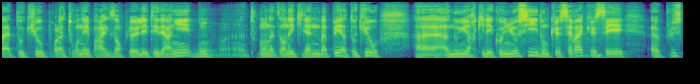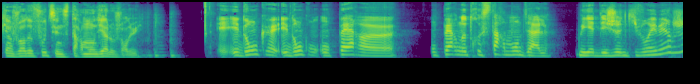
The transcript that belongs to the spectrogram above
à Tokyo pour la tournée, par exemple, l'été dernier. Bon, euh, tout le monde attendait Kylian Mbappé à Tokyo. Euh, à New York, il est connu aussi. Donc euh, c'est vrai que c'est euh, plus qu'un joueur de foot, c'est une star mondiale aujourd'hui. Et, donc, et donc on, perd, euh, on perd notre star mondiale. Mais il y a des jeunes qui vont émerger.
